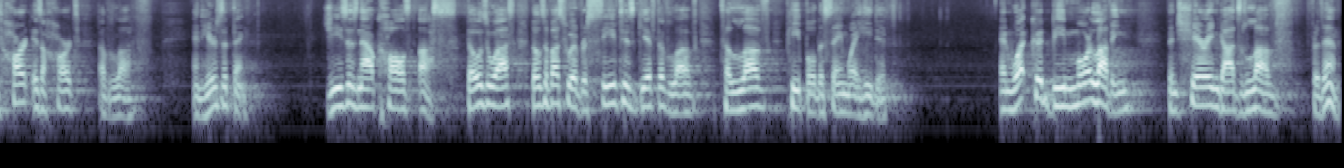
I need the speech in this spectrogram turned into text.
His heart is a heart of love. And here's the thing Jesus now calls us, those of us, those of us who have received his gift of love, to love people the same way he did. And what could be more loving than sharing God's love for them?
